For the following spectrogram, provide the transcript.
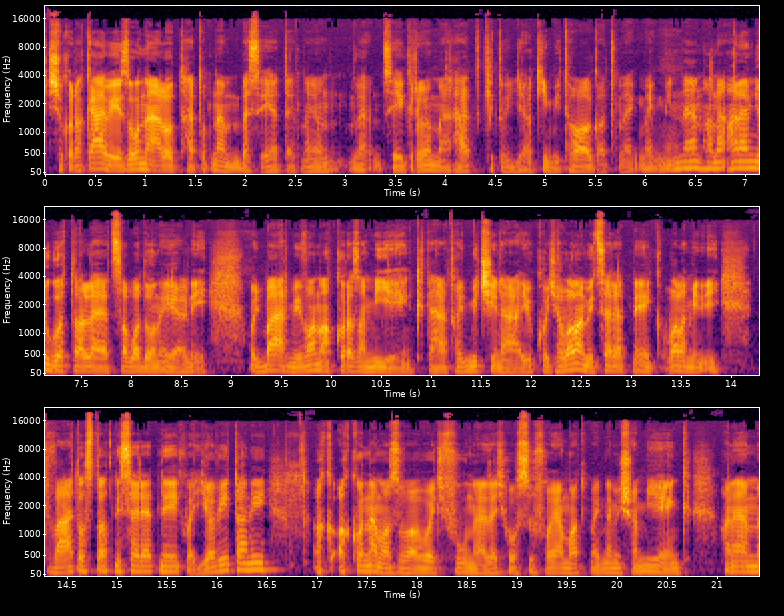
és akkor a kávézónál ott, hát ott nem beszélhetek nagyon cégről, mert hát ki tudja, ki mit hallgat meg, meg minden, hanem, hanem nyugodtan lehet szabadon élni. Hogy bármi van, akkor az a miénk. Tehát, hogy mit csináljuk. Hogyha valamit szeretnék, valamit változtatni szeretnék, vagy javítani, ak- akkor nem az van, hogy fú, na ez egy hosszú folyamat, meg nem is a miénk, hanem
